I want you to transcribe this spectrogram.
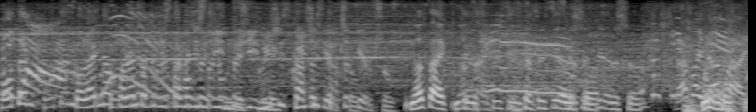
Potem, kolejna paleta będzie stawiał ktoś inny. Squish i skacze pierwszą. No tak, no tak. skacze pierwsza. Dawaj, dawaj.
